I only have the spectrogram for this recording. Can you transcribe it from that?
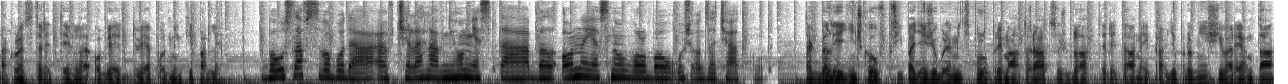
Nakonec tedy tyhle obě dvě podmínky padly. Bouslav Svoboda v čele hlavního města byl on jasnou volbou už od začátku. Tak byl jedničkou v případě, že bude mít spolu primátora, což byla tedy ta nejpravděpodobnější varianta,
